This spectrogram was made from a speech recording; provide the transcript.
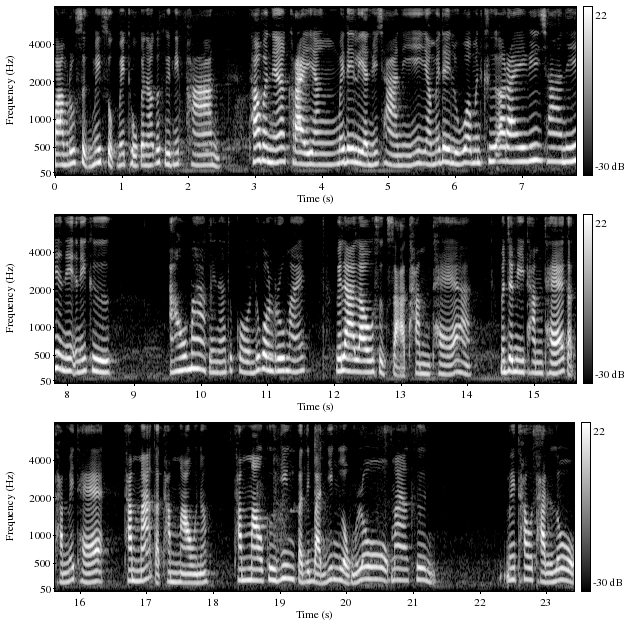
ความรู้สึกไม่สุขไม่ทุกข์นะก็คือนิพพาน ถ้าวันนี้ใครยังไม่ได้เรียนวิชานี้ยังไม่ได้รู้ว่ามันคืออะไรวิชานี้อันนี้อันนี้คือเอามากเลยนะทุกคนทุกคนรู้ไหมเวลาเราศึกษาธรรมแท้มันจะมีธรรมแท้กับธรรมไม่แท้ธรรมะกับธรรมเมาเนาะธรรมเมาคือยิ่งปฏิบัติยิ่งหลงโลกมากขึ้น ไม่เท่าทันโลก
